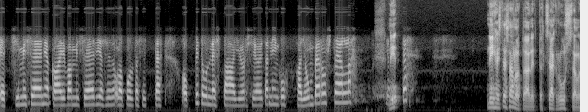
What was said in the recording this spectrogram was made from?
etsimiseen ja kaivamiseen ja se lopulta sitten oppi tunnistaa jyrsijöitä niin kuin hajun perusteella. Ja Niin- sitten, Niinhän sitä sanotaan, että Jack Russell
